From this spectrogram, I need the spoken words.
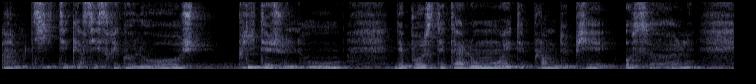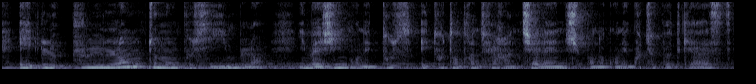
un petit exercice rigolo. plie tes genoux, dépose tes talons et tes plantes de pied au sol et le plus lentement possible, imagine qu'on est tous et toutes en train de faire un challenge pendant qu'on écoute ce podcast.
